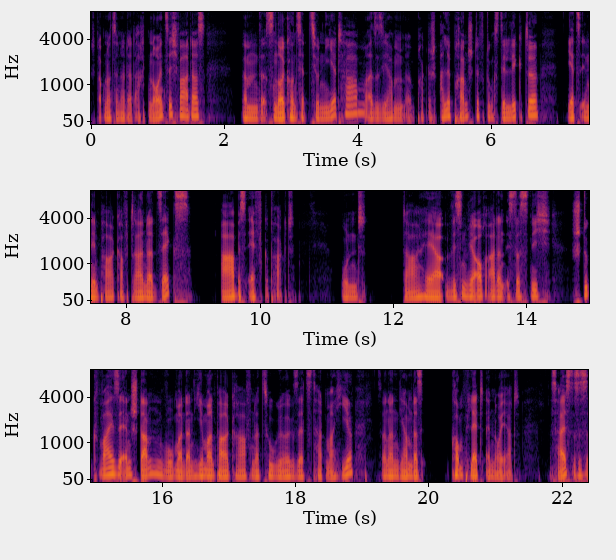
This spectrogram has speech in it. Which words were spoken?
ich glaube 1998 war das, ähm, das neu konzeptioniert haben. Also sie haben äh, praktisch alle Brandstiftungsdelikte jetzt in den Paragraph 306 a bis f gepackt. Und daher wissen wir auch, ah, dann ist das nicht stückweise entstanden, wo man dann hier mal einen Paragraphen dazu gesetzt hat, mal hier, sondern die haben das komplett erneuert. Das heißt, es ist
